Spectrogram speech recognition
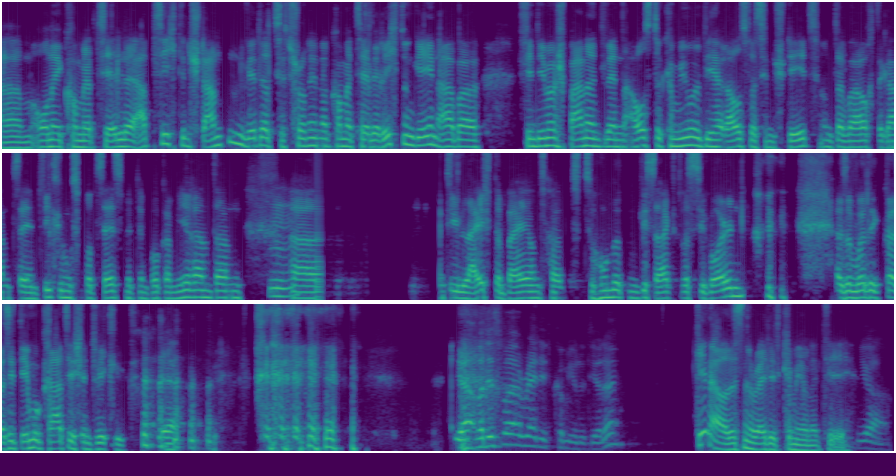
ähm, ohne kommerzielle Absicht entstanden, wird jetzt schon in eine kommerzielle Richtung gehen, aber finde immer spannend, wenn aus der Community heraus was entsteht. Und da war auch der ganze Entwicklungsprozess mit den Programmierern dann mhm. äh, die live dabei und hat zu Hunderten gesagt, was sie wollen. also wurde quasi demokratisch entwickelt. ja. ja, aber das war eine Reddit-Community, oder? Genau, das ist eine Reddit-Community. Ja.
